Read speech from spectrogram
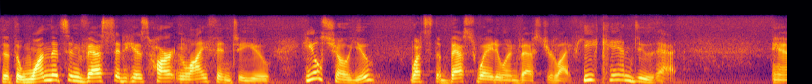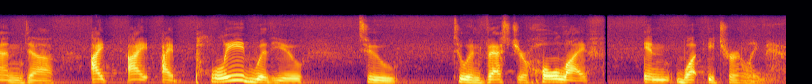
that the one that's invested his heart and life into you, he'll show you what's the best way to invest your life. He can do that. And uh, I, I, I plead with you to, to invest your whole life in what eternally matters.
